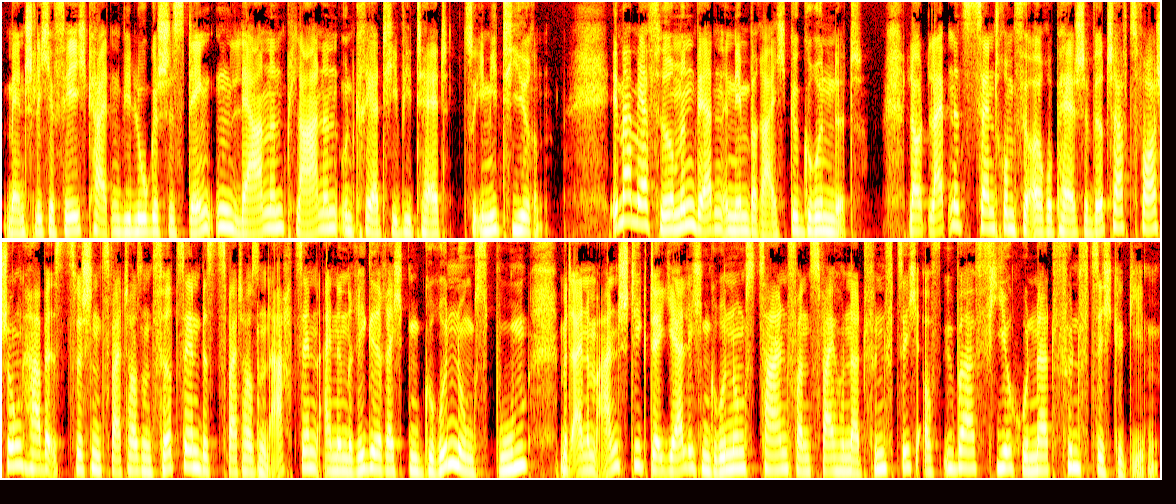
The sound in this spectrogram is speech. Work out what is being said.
menschliche Fähigkeiten wie logisches Denken, Lernen, Planen und Kreativität zu imitieren. Immer mehr Firmen werden in dem Bereich gegründet. Laut Leibniz Zentrum für europäische Wirtschaftsforschung habe es zwischen 2014 bis 2018 einen regelrechten Gründungsboom mit einem Anstieg der jährlichen Gründungszahlen von 250 auf über 450 gegeben.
